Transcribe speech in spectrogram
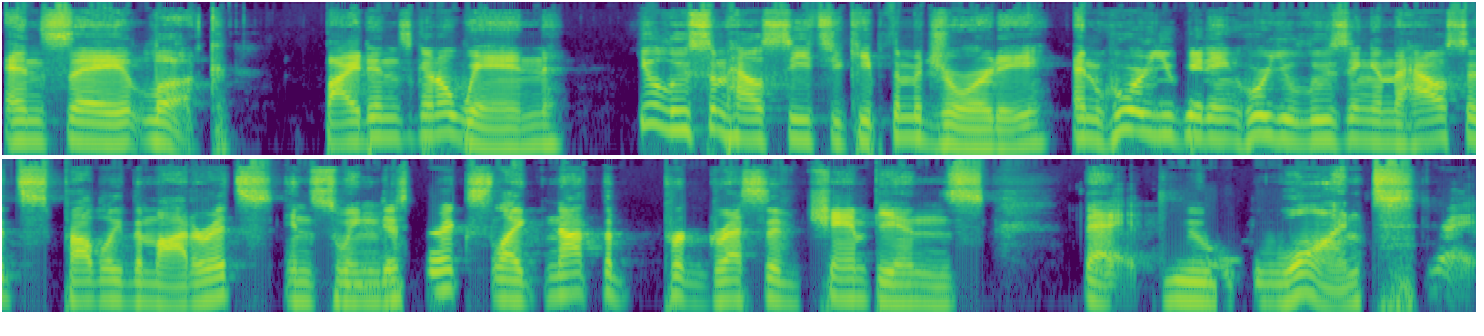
and say, look, Biden's gonna win. You lose some House seats, you keep the majority. And who are you getting? Who are you losing in the House? It's probably the moderates in swing Mhm. districts, like not the progressive champions that Right. you want. Right.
